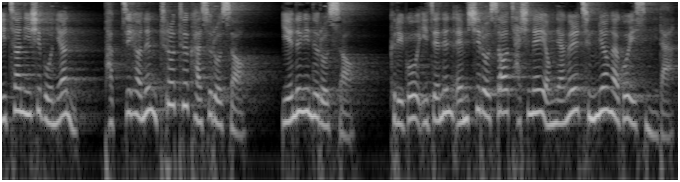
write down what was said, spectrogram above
2025년 박지현은 트로트 가수로서, 예능인으로서, 그리고 이제는 MC로서 자신의 역량을 증명하고 있습니다.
